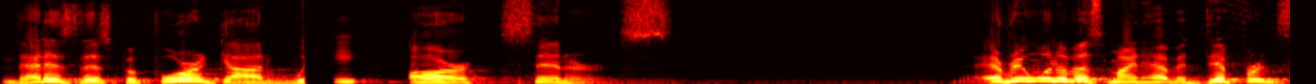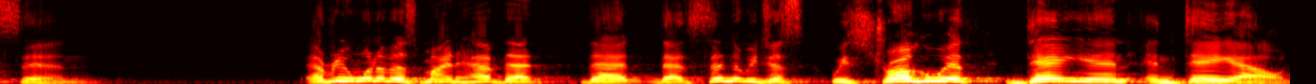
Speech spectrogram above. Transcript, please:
And that is this before God, we are sinners. Every one of us might have a different sin. Every one of us might have that, that, that sin that we just we struggle with day in and day out.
